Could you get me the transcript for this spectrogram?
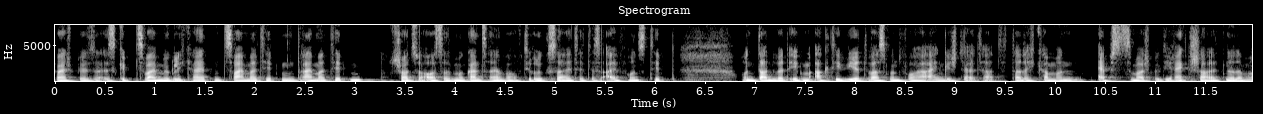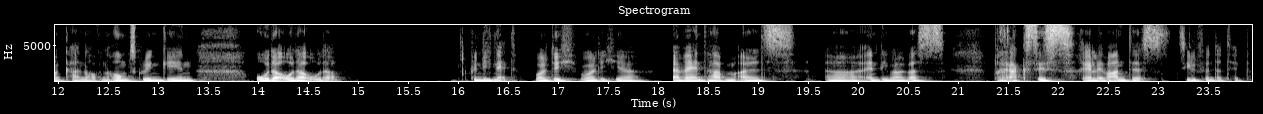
Beispiel, es gibt zwei Möglichkeiten, zweimal tippen, dreimal tippen. Schaut so aus, dass man ganz einfach auf die Rückseite des iPhones tippt und dann wird eben aktiviert, was man vorher eingestellt hat. Dadurch kann man Apps zum Beispiel direkt schalten oder man kann auf den Homescreen gehen oder, oder, oder. Finde ich nett. Wollte ich, wollte ich hier erwähnt haben als äh, endlich mal was praxisrelevantes, zielführender Tipp.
